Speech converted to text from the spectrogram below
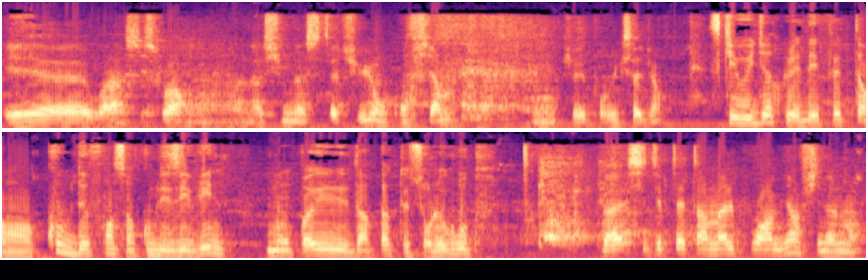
Et euh, voilà, ce soir on, on assume notre statut, on confirme. Donc euh, pourvu que ça dure. Ce qui veut dire que les défaites en Coupe de France, en Coupe des Yvelines, n'ont pas eu d'impact sur le groupe. Bah, c'était peut-être un mal pour un bien finalement,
